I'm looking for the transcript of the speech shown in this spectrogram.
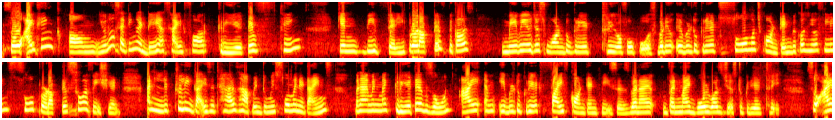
So I think um, you know setting a day aside for creative thing can be very productive because maybe you just want to create three or four posts but you're able to create so much content because you're feeling so productive so efficient and literally guys it has happened to me so many times when i'm in my creative zone i am able to create five content pieces when i when my goal was just to create three. So i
